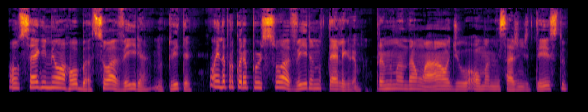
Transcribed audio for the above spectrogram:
ou segue meu arroba soaveira no Twitter, ou ainda procura por Soaveira no Telegram para me mandar um áudio ou uma mensagem de texto.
